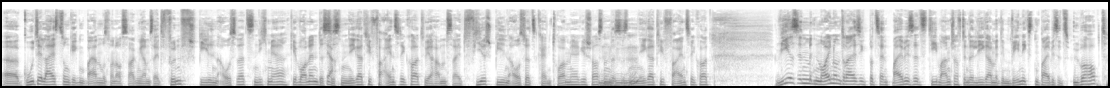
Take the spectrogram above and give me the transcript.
äh, gute Leistung gegen Bayern muss man auch sagen, wir haben seit fünf Spielen auswärts nicht mehr gewonnen. Das ja. ist ein Negativvereinsrekord. Wir haben seit vier Spielen auswärts kein Tor mehr geschossen. Das ist ein mhm. Negativvereinsrekord. Wir sind mit 39 Prozent Ballbesitz die Mannschaft in der Liga mit dem wenigsten Ballbesitz überhaupt.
